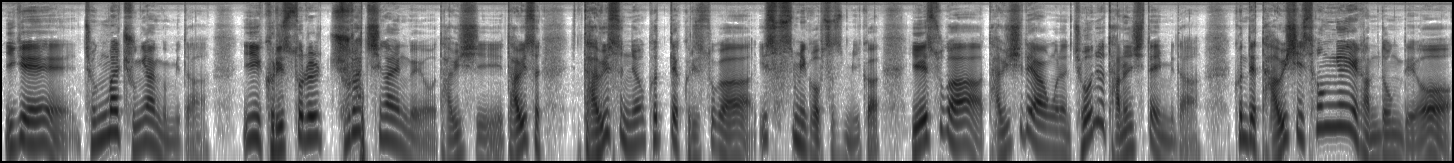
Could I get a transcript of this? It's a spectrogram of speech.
이게 정말 중요한 겁니다. 이 그리스도를 주라 칭하는 거예요. 다윗이 다윗은 다윗은요 그때 그리스도가 있었습니까 없었습니까? 예수가 다윗 시대하고는 전혀 다른 시대입니다. 근데 다윗이 성령에 감동되어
